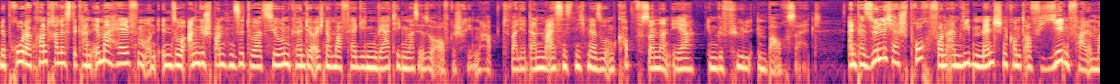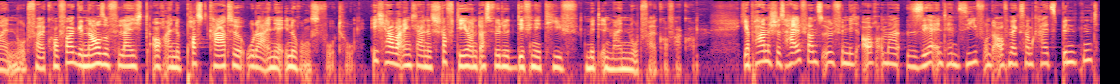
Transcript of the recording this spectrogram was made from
eine Pro- oder Kontraliste kann immer helfen und in so angespannten Situationen könnt ihr euch nochmal vergegenwärtigen, was ihr so aufgeschrieben habt, weil ihr dann meistens nicht mehr so im Kopf, sondern eher im Gefühl, im Bauch seid. Ein persönlicher Spruch von einem lieben Menschen kommt auf jeden Fall in meinen Notfallkoffer, genauso vielleicht auch eine Postkarte oder ein Erinnerungsfoto. Ich habe ein kleines Stofftier und das würde definitiv mit in meinen Notfallkoffer kommen. Japanisches Heilpflanzöl finde ich auch immer sehr intensiv und aufmerksamkeitsbindend.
